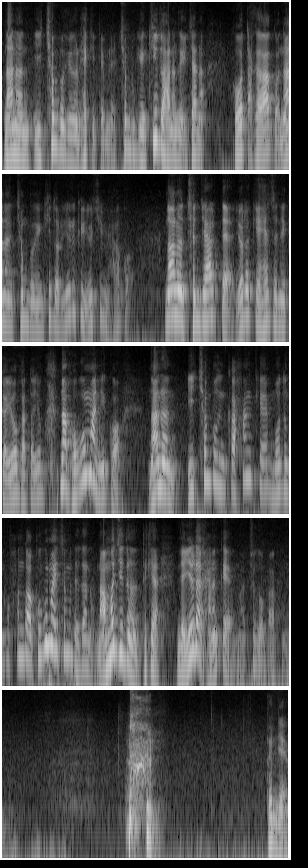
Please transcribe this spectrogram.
나는 이 천부경을 했기 때문에 천부경 기도하는 거 있잖아. 그거 딱 가갖고 나는 천부경 기도를 이렇게 열심히 하고 나는 천지할 때 이렇게 했으니까 요거 갖다 요거 나 그것만 있고 나는 이 천부경과 함께 모든 거 한다. 그것만 있으면 되잖아. 나머지는 어떻게 이제 연락하는 거야. 뭐 주고받고 근데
